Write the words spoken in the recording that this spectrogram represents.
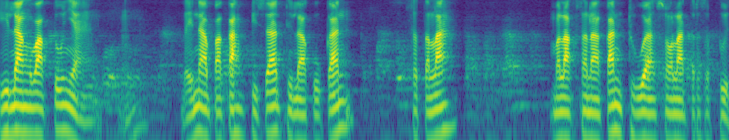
hilang waktunya. Nah, ini apakah bisa dilakukan setelah melaksanakan dua sholat tersebut?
